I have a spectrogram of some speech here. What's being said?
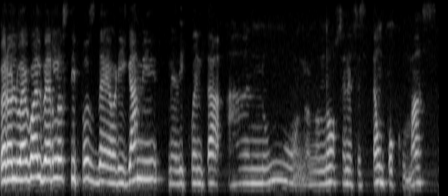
Pero luego al ver los tipos de origami me di cuenta, ah, no, no, no, no, se necesita un poco más.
